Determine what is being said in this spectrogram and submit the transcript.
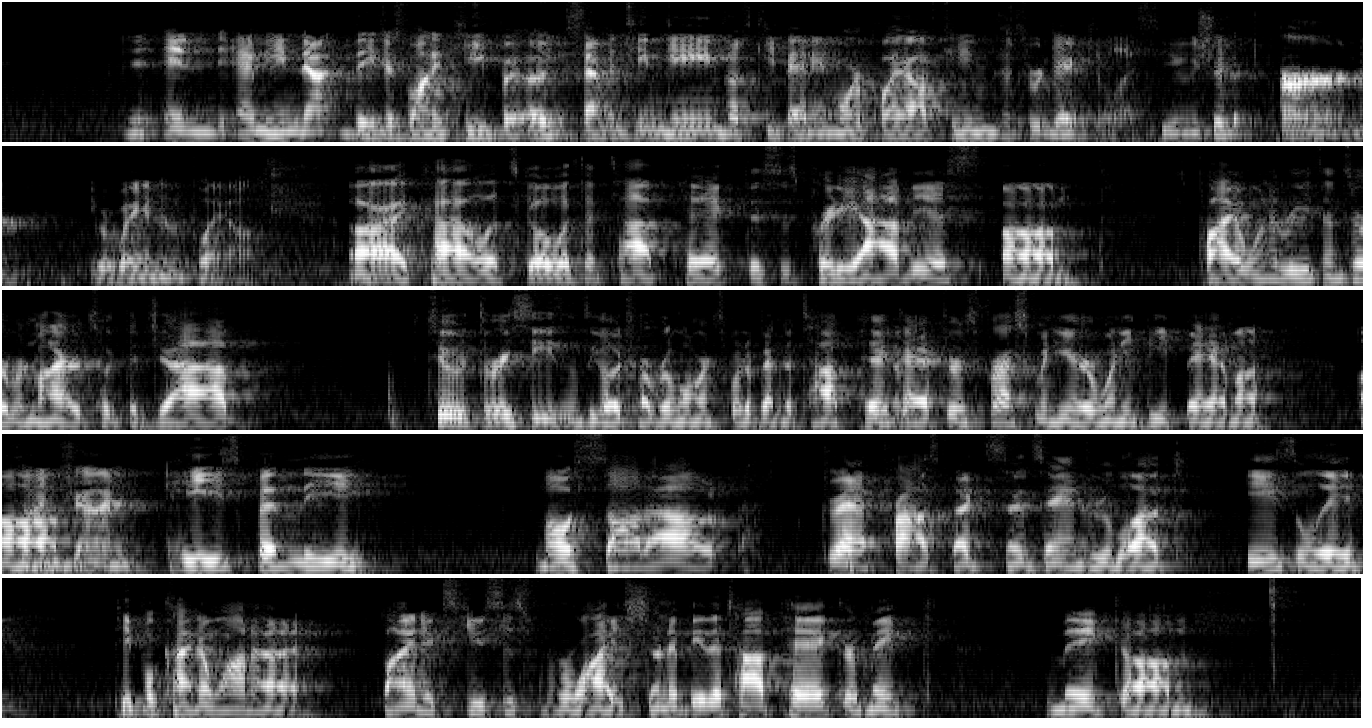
And I mean, not, they just want to keep uh, 17 games. Let's keep adding more playoff teams. It's ridiculous. You should earn your way into the playoffs. All right, Kyle, let's go with the top pick. This is pretty obvious. Um, it's probably one of the reasons Urban Meyer took the job. Two or three seasons ago, Trevor Lawrence would have been the top pick Yep. after his freshman year when he beat Bama. Um, Sunshine. He's been the most sought out draft prospect since Andrew Luck, easily. People kind of want to find excuses for why he shouldn't be the top pick or make make um,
